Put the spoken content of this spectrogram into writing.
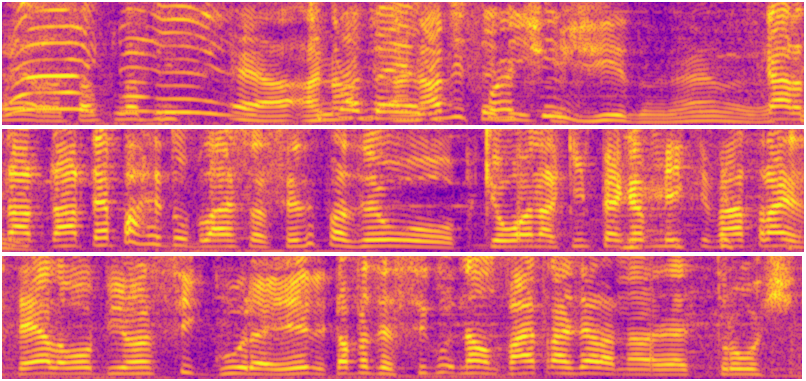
É, ela tá com labirintite. É, a, a Tipo nave, a nave foi atingida, né? Cara, Assim. dá, dá até pra redublar essa cena e fazer o. Porque o Anakin pega meio que vai atrás dela, o Obi-Wan segura ele. Dá pra fazer, segura. Não, não vai atrás dela, não, é trouxa.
